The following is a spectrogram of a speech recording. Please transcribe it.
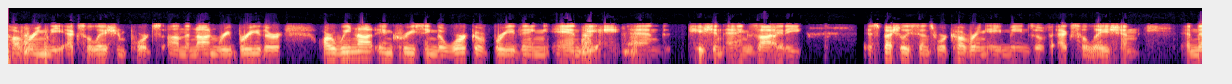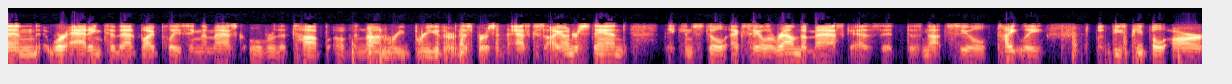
covering the exhalation ports on the non-rebreather, are we not increasing the work of breathing and the and patient anxiety, especially since we're covering a means of exhalation? And then we're adding to that by placing the mask over the top of the non rebreather. This person asks I understand they can still exhale around the mask as it does not seal tightly, but these people are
